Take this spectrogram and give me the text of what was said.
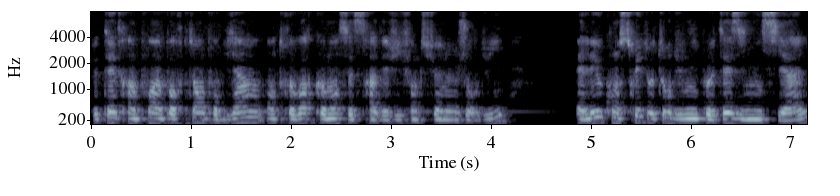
Peut-être un point important pour bien entrevoir comment cette stratégie fonctionne aujourd'hui. Elle est construite autour d'une hypothèse initiale,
